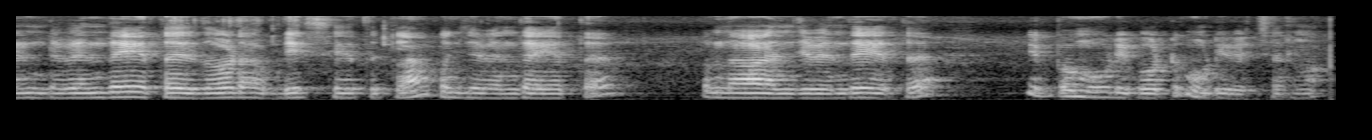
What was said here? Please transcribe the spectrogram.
ரெண்டு வெந்தயத்தை இதோடு அப்படியே சேர்த்துக்கலாம். கொஞ்சம் வெந்தயத்தை ஒரு நாலஞ்சு வெந்தயத்தை இப்போ மூடி போட்டு மூடி வச்சிடலாம்.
